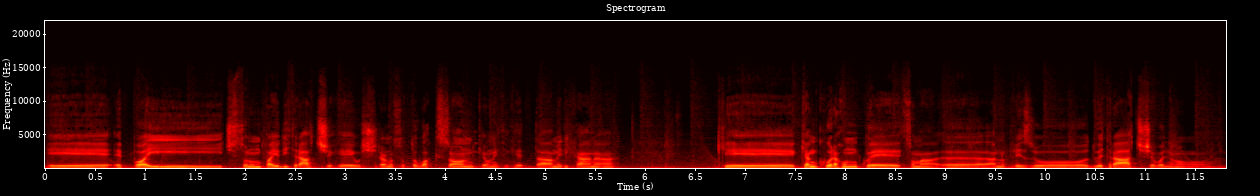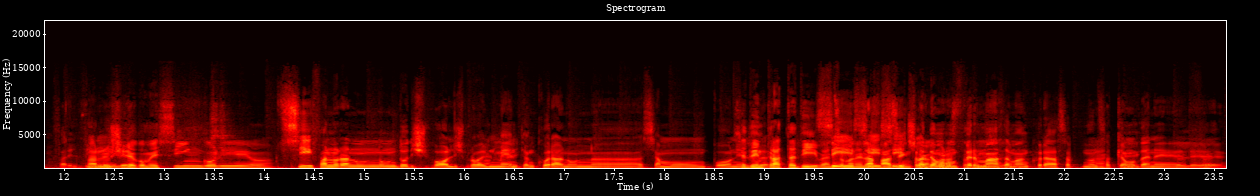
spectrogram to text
E, e poi ci sono un paio di tracce che usciranno sotto Wax On che è un'etichetta americana che, che ancora comunque insomma eh, hanno preso due tracce vogliono fare il Farle vinile. uscire come singoli? O... Sì, fanno un, un 12 pollici probabilmente, ancora non eh, siamo un po' nel... Siete in trattativa, Sì, insomma, nella sì, fase sì, in ce l'abbiamo confermata ma ancora sa- non Ok, sappiamo bene le-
